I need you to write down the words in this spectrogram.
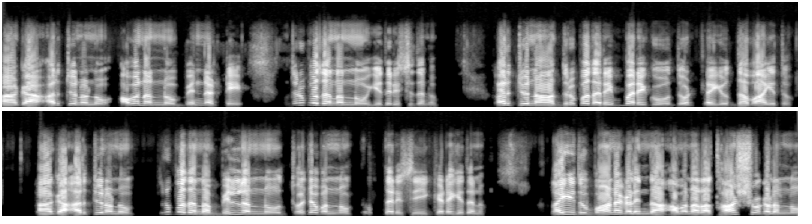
ಆಗ ಅರ್ಜುನನು ಅವನನ್ನು ಬೆನ್ನಟ್ಟಿ ದೃಪದನನ್ನು ಎದುರಿಸಿದನು. ಅರ್ಜುನ ದೃಪದರಿಬ್ಬರಿಗೂ ದೊಡ್ಡ ಯುದ್ಧವಾಯಿತು. ಆಗ ಅರ್ಜುನನು ದೃಪದನ ಬಿಲ್ಲನ್ನು ಧ್ವಜವನ್ನು ಕತ್ತರಿಸಿ ಕೆಡಹಿದನು. ಐದು ಬಾಣಗಳಿಂದ ಅವನ ರಥಾಶ್ವಗಳನ್ನು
